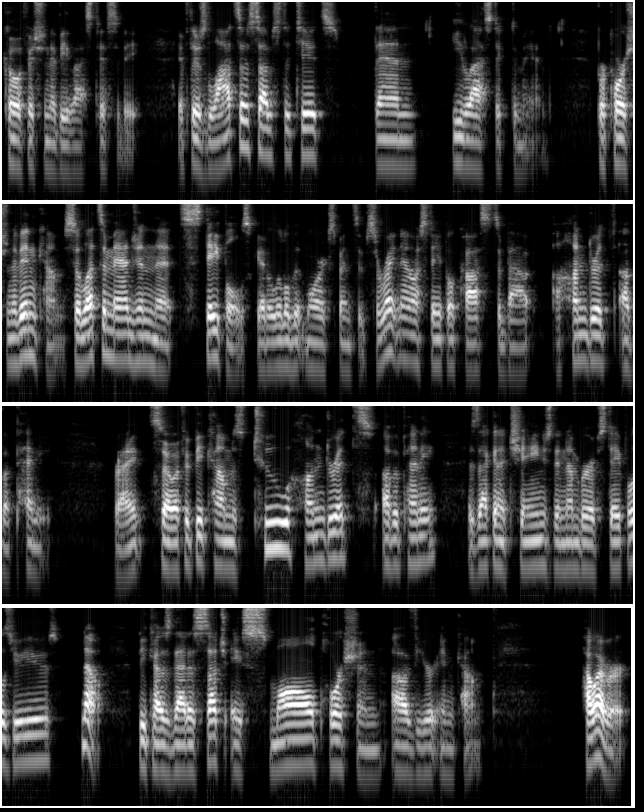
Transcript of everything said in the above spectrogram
coefficient of elasticity. If there's lots of substitutes, then elastic demand proportion of income. So let's imagine that staples get a little bit more expensive. So right now a staple costs about a hundredth of a penny, right? So if it becomes two hundredths of a penny, is that going to change the number of staples you use? No, because that is such a small portion of your income. However,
